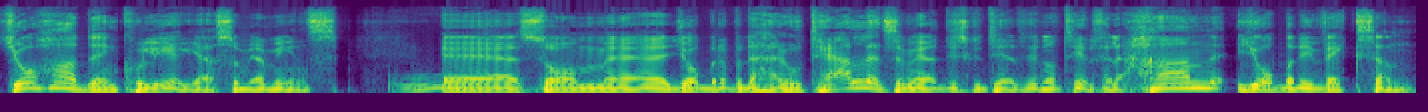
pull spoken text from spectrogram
Jag hade en kollega som jag minns. Eh, som eh, jobbade på det här hotellet som vi har diskuterat vid något tillfälle. Han jobbade i växeln.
